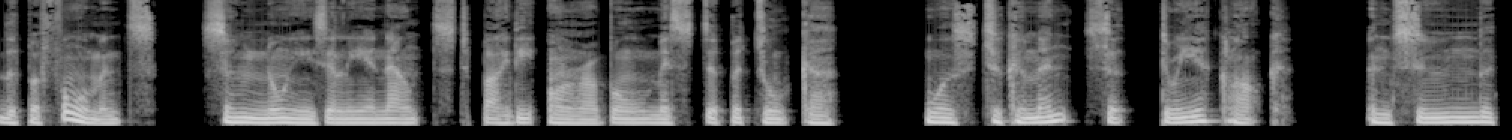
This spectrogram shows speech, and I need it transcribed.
The performance, so noisily announced by the Honourable Mr. Batulcar, was to commence at three o'clock and soon the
